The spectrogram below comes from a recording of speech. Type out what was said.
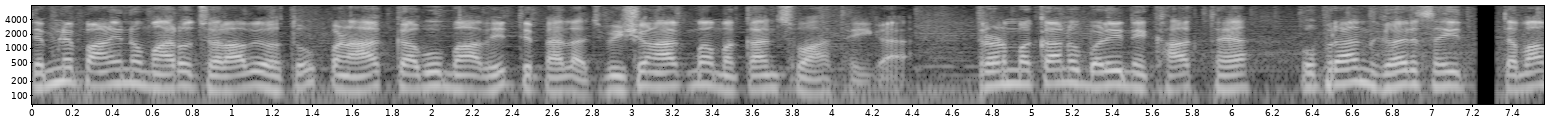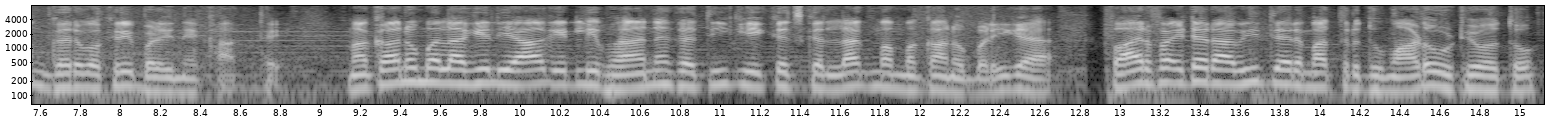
તેમણે પાણીનો મારો ચલાવ્યો હતો, પણ આગ કાબૂમાં આવી તે પહેલા જ ભીષણ આગમાં મકાન સ્વાહ થઈ ગયા. ત્રણ મકાનો બળીને ખાક થયા. ઉપરાંત ઘર સહિત તમામ ઘર વખરી બળીને ખાક થઈ. મકાનોમાં લાગેલી આગ એટલી ભયાનક હતી કે એક જ કલાકમાં મકાનો બળી ગયા. ફાયર ફાઇટર આવી ત્યારે માત્ર ધુમાડો ઉઠ્યો હતો.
